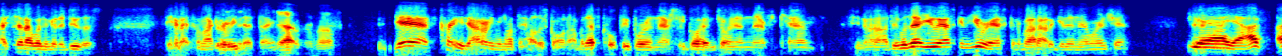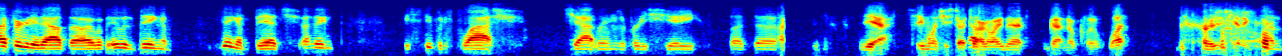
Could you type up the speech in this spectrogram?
I said I wasn't going to do this. Damn it! I'm not going to read that thing. Yeah, huh? Yeah, it's crazy. I don't even know what the hell is going on, but that's cool. People are in there, so go ahead and join in there if you can, if you know how to. Was that you asking? You were asking about how to get in there, weren't you? Yeah, yeah. I I figured it out though. It was, it was being a being a bitch. I think these stupid flash chat rooms are pretty shitty. But uh Yeah. See, once you start talking like that, got no clue. What? I was just kidding.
